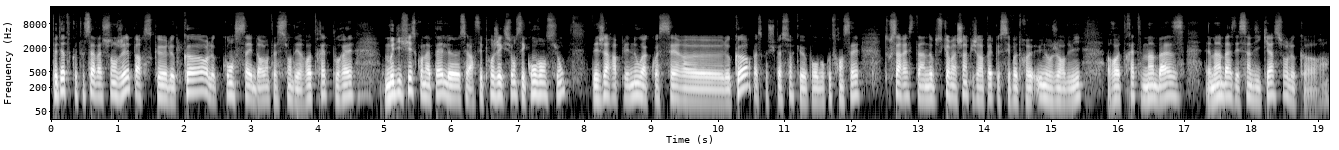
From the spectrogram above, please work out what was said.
Peut-être que tout ça va changer parce que le corps, le Conseil d'orientation des retraites, pourrait modifier ce qu'on appelle euh, ces projections, ces conventions. Déjà, rappelez-nous à quoi sert euh, le corps, parce que je ne suis pas sûr que pour beaucoup de Français, tout ça reste un obscur machin. Puis je rappelle que c'est votre une aujourd'hui, retraite main base, main base des syndicats sur le corps.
